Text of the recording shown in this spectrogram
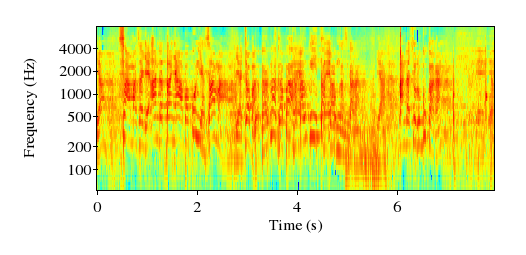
ya. Sama saja. Anda tanya apa pun ya sama. Ya coba. Ya karena gak paham kita Saya buka sekarang. Ya. Anda suruh buka kan? Ya.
